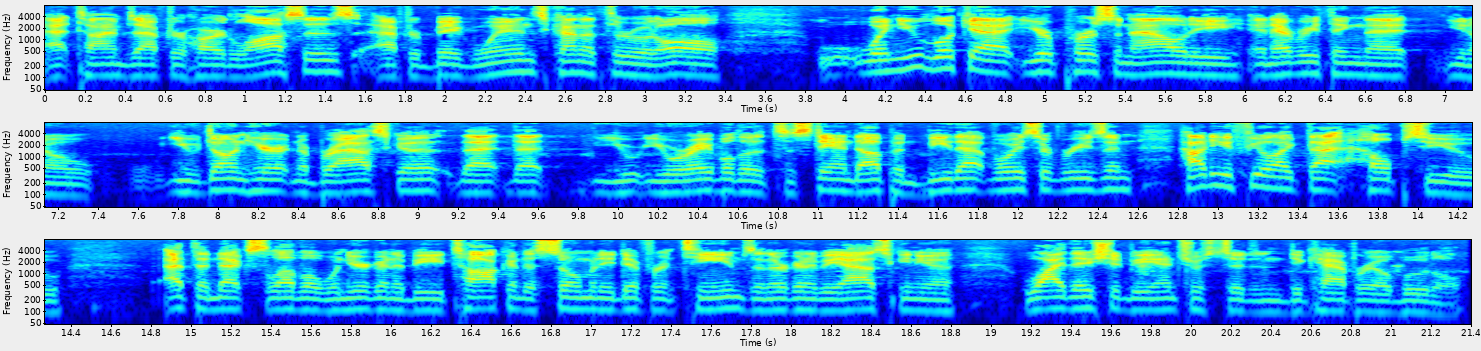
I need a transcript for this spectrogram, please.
at times after hard losses after big wins kind of through it all. When you look at your personality and everything that you know you've done here at Nebraska that that you you were able to, to stand up and be that voice of reason how do you feel like that helps you at the next level when you're going to be talking to so many different teams and they're going to be asking you why they should be interested in DiCaprio Bootle?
